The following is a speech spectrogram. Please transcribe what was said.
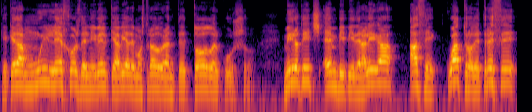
que queda muy lejos del nivel que había demostrado durante todo el curso. Mirotic, MVP de la liga, hace 4 de 13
